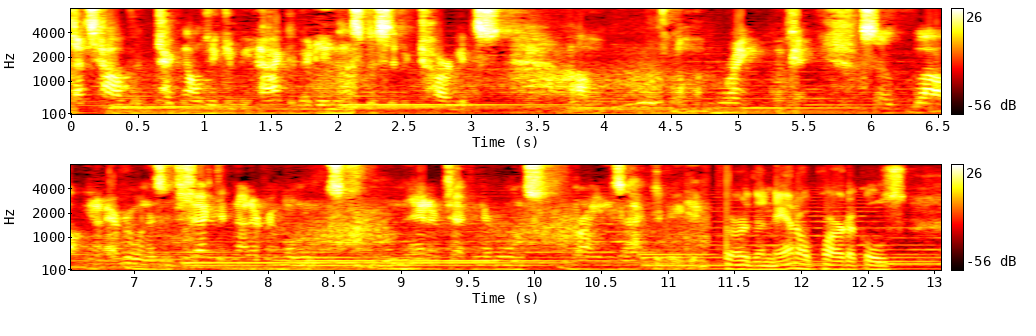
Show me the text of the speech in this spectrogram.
That's how the technology can be activated in a specific target's uh, uh, brain. Okay, so while you know everyone is infected, not everyone's nanotech and everyone's brain is activated. Are the nanoparticles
